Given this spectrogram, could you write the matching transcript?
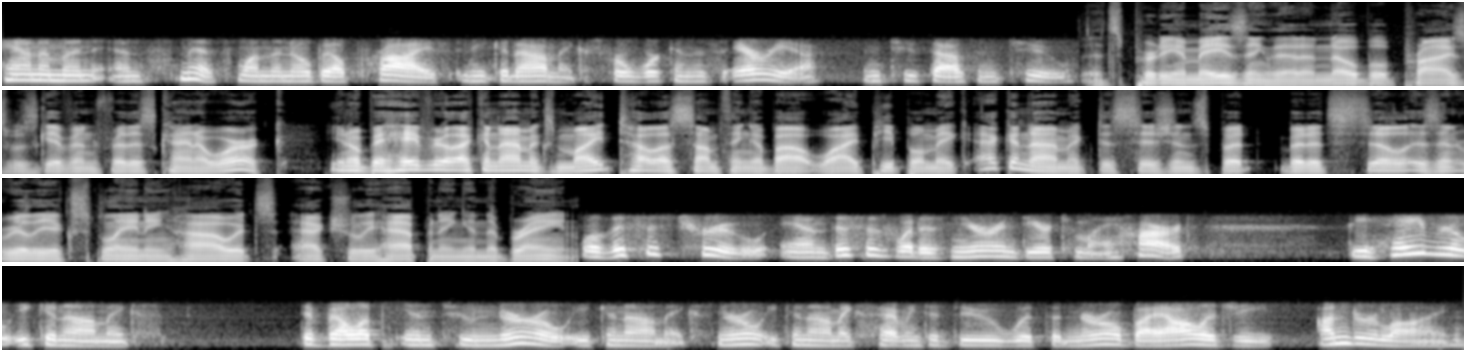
Kahneman and Smith, won the Nobel Prize in Economics for work in this area in 2002. It's pretty amazing that a Nobel Prize was given for this kind of work. You know, behavioral economics might tell us something about why people make economic decisions, but but it still isn't really explaining how it's actually happening in the brain. Well, this is true, and this is what is near and dear to my heart. Behavioral economics developed into neuroeconomics, neuroeconomics having to do with the neurobiology underlying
